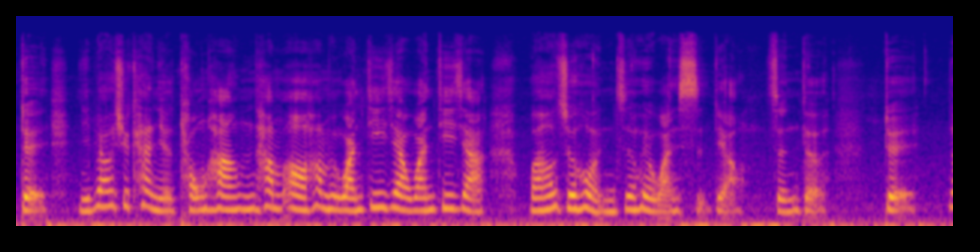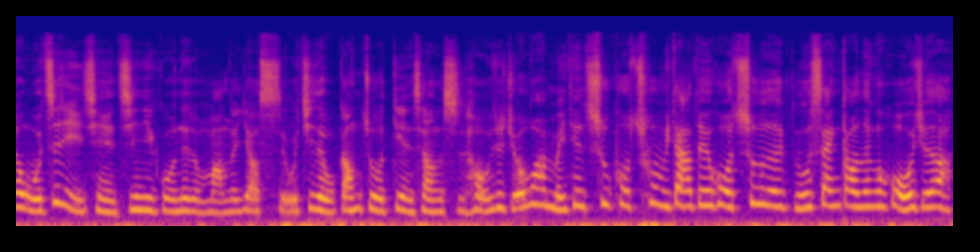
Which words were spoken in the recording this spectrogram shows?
对你不要去看你的同行，他们哦，他们玩低价，玩低价，玩到最后你真会玩死掉，真的。对，那我自己以前也经历过那种忙的要死。我记得我刚做电商的时候，我就觉得哇，每天出货出一大堆货，出的如山高那个货，我就觉得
